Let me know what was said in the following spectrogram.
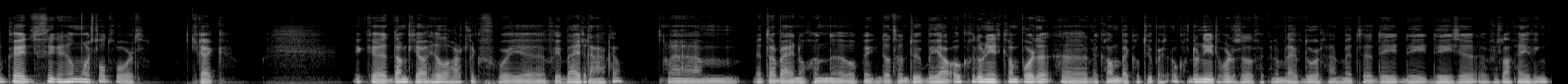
Oké, dat vind ik een heel mooi slotwoord. Kijk, ik eh, dank jou heel hartelijk voor je, voor je bijdrage. Ehm, met daarbij nog een uh, opmerking dat er natuurlijk bij jou ook gedoneerd kan worden. Uh, er kan bij Cultuurpers ook gedoneerd worden, zodat we kunnen blijven doorgaan met de, de, deze verslaggeving.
